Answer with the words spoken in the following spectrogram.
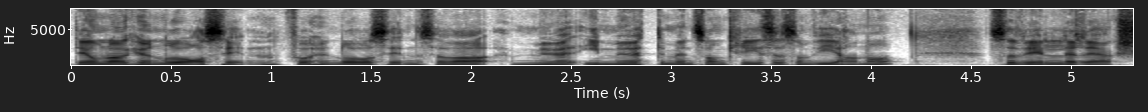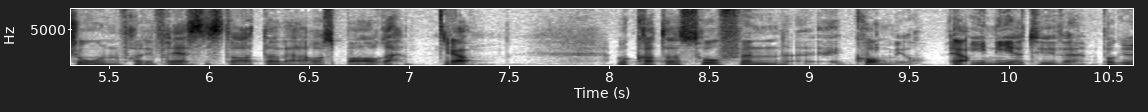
Det er om lag 100 år siden. For 100 år siden så var mø i møte med en sånn krise som vi har nå, så ville reaksjonen fra de fleste stater være å spare. Ja. Og katastrofen kom jo Ja. i 29 pga.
